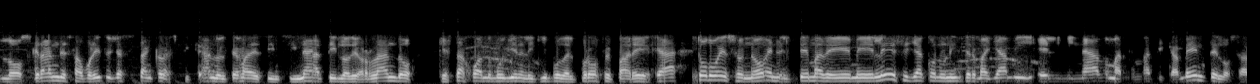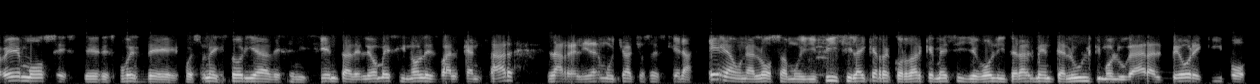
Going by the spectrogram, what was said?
Los grandes favoritos ya se están clasificando, el tema de Cincinnati, lo de Orlando, que está jugando muy bien el equipo del profe Pareja, todo eso, ¿no? En el tema de MLS, ya con un Inter Miami eliminado matemáticamente, lo sabemos, este, después de pues una historia de Cenicienta de Leo Messi no les va a alcanzar, la realidad, muchachos, es que era, era una losa muy difícil. Hay que recordar que Messi llegó literalmente al último lugar, al peor equipo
